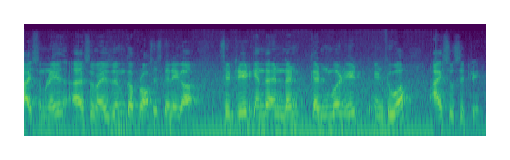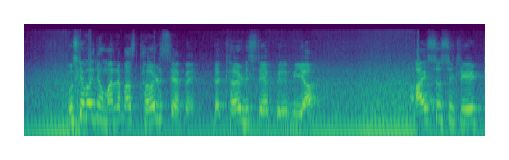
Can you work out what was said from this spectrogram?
आइसोमराइज्म का प्रोसेस करेगा सिट्रेट के अंदर and then convert it into a isocitrate उसके बाद जो हमारे पास थर्ड स्टेप है the third step will be a isocitrate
